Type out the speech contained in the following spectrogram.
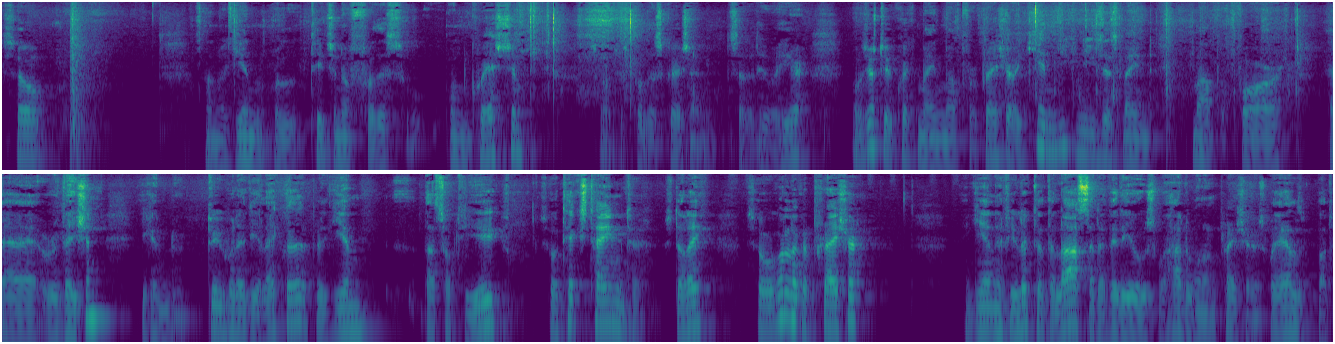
So, and again, we'll teach enough for this one question. So I'll just put this question and set it over here. We'll just do a quick mind map for pressure. Again, you can use this mind map for uh, revision. You can do whatever you like with it, but again, that's up to you. So it takes time to study. So we're going to look at pressure. Again, if you looked at the last set of videos, we had one on pressure as well, but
